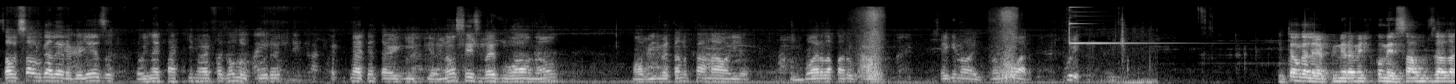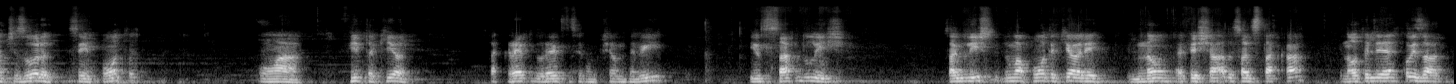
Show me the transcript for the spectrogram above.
Salve, salve galera, beleza? Hoje nós tá aqui, nós vai fazer uma loucura. Nós vai tentar erguer aqui, ó. Não sei se vai voar ou não. Mas o vídeo vai estar no canal aí, ó. Bora lá para o vídeo. Segue nós, vamos embora. Fui! Então galera, primeiramente para começar, precisar de uma tesoura sem ponta. Uma fita aqui, ó. Tá crepe durex, não sei como que chama também. E o saco do lixo. O saco do lixo, numa ponta aqui, olha ele não é fechado, é só destacar. E na outra ele é coisado.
